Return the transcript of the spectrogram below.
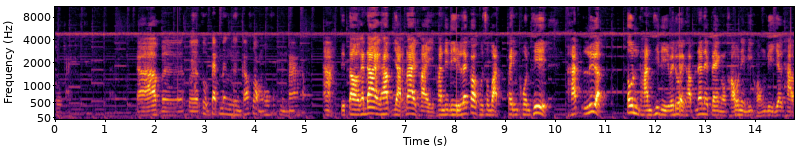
ทั่วไป ครับเบอร์เบอร์ศูนย์แปดหนึ่งหนึ่งเก้าสองหกหนึ่งห้าครับ อะติดต่อกันได้ครับ อยากได้ไผ่พันธุ์ดีๆ และก็คุณสมบัติเป็นคนที่คัดเลือกต้นพันธุ์ที่ดีไว้ด้วยครับและในแปลงของเขาเนี่ยมีของดีเยอะครับ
